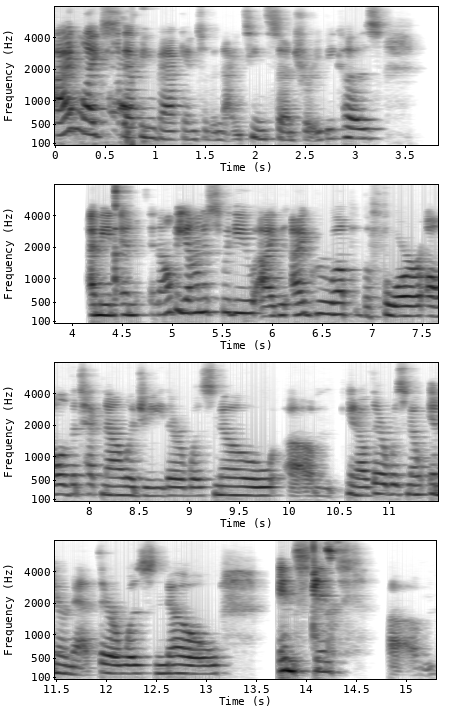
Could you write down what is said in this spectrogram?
I like stepping back into the 19th century because, I mean, and, and I'll be honest with you, I, I grew up before all of the technology. There was no, um, you know, there was no internet. There was no instant, um,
